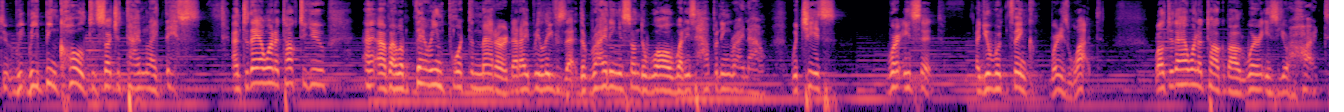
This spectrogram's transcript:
to, we, we've been called to such a time like this and today i want to talk to you about a very important matter that i believe is that the writing is on the wall what is happening right now which is where is it and you would think where is what well, today I want to talk about where is your heart?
